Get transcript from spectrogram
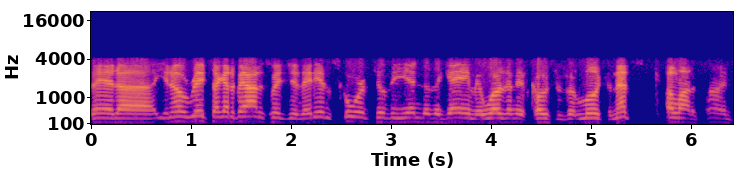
that, uh, you know, Rich, I got to be honest with you, they didn't score until the end of the game. It wasn't as close as it looked. And that's a lot of times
